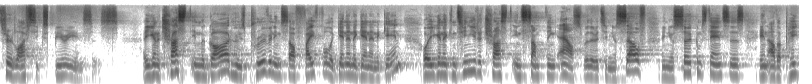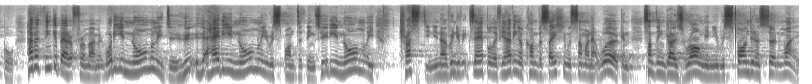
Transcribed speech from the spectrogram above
through life's experiences? Are you going to trust in the God who's proven himself faithful again and again and again? Or are you going to continue to trust in something else, whether it's in yourself, in your circumstances, in other people? Have a think about it for a moment. What do you normally do? Who, how do you normally respond to things? Who do you normally trust in? You know, for example, if you're having a conversation with someone at work and something goes wrong and you respond in a certain way,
